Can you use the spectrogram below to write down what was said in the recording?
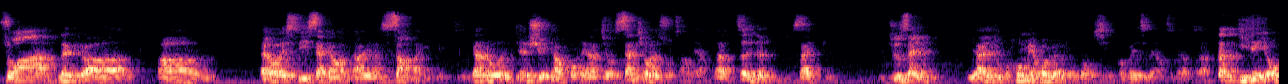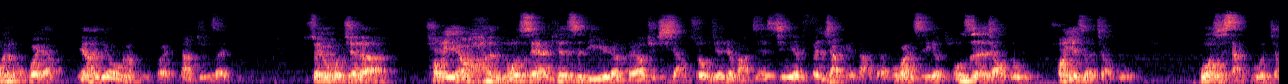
抓那个呃 LSD 赛道很大，因为它是上百亿美金。但如果你今天选一条公链，它只有三千万锁仓量，那真的你就是在赌，你就是在赌，你在赌后面会不会有流动性，会不会怎么样怎么样这样？但一定有可能会啊，一样有可能不会，那就是在赌。所以我觉得创业有很多事情，天时地利人和要去想。所以我今天就把这些经验分享给大家，不管是一个投资的角度、创业者的角度，或是散户的角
